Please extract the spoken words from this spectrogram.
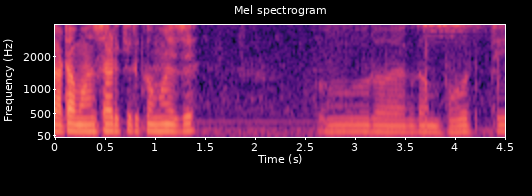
কাটা মাছ ঝাড় কীরকম হয়েছে পুরো একদম ভর্তি।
